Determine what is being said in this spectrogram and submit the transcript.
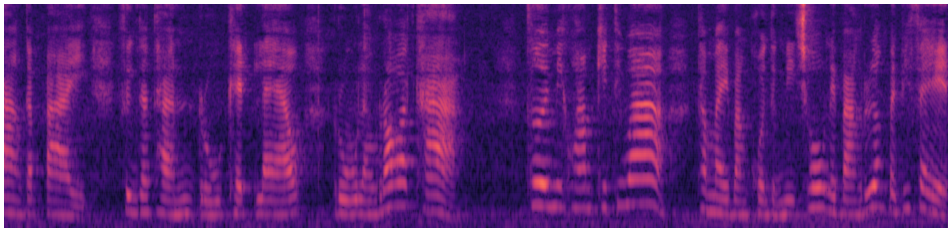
ต่างกันไป ซึ่งถ้าท่านรู้เคล็ดแล้ว รู้แล้วรอดค่ะ เคยมีความคิดที่ว่าทำไมบางคนถึงมีโชคในบางเรื่องเป็นพิเศษ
